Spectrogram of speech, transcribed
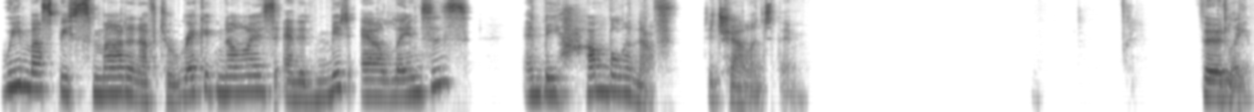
We must be smart enough to recognize and admit our lenses and be humble enough to challenge them. Thirdly,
